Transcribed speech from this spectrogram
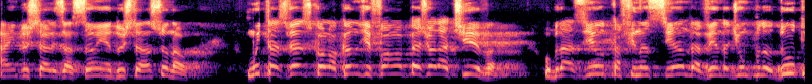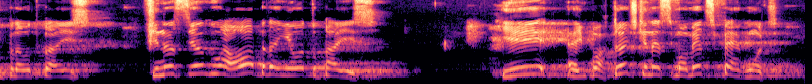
à industrialização e à indústria nacional muitas vezes colocando de forma pejorativa. O Brasil está financiando a venda de um produto para outro país, financiando uma obra em outro país. E é importante que nesse momento se pergunte:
